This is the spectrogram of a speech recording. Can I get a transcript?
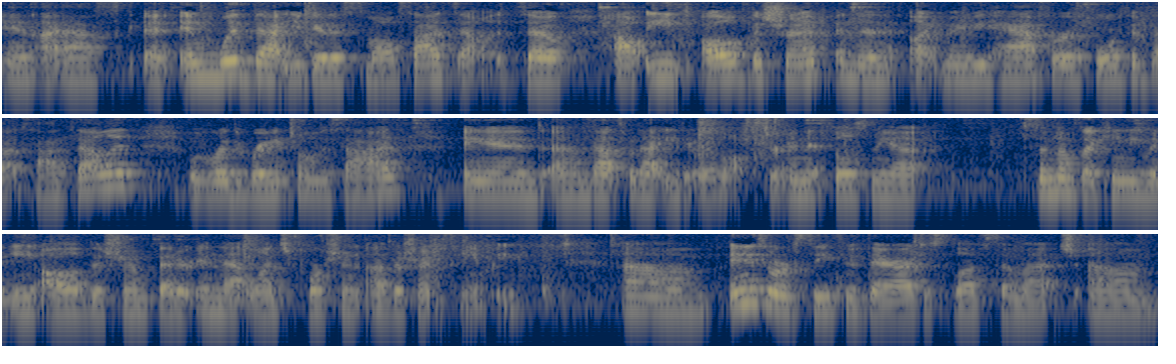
and I ask, and, and, with that you get a small side salad. So I'll eat all of the shrimp, and then like maybe half or a fourth of that side salad over the ranch on the side, and um, that's what I eat at Red Lobster, and it fills me up. Sometimes I can't even eat all of the shrimp that are in that lunch portion of a shrimp scampi. Um, any sort of seafood there, I just love so much. Um,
